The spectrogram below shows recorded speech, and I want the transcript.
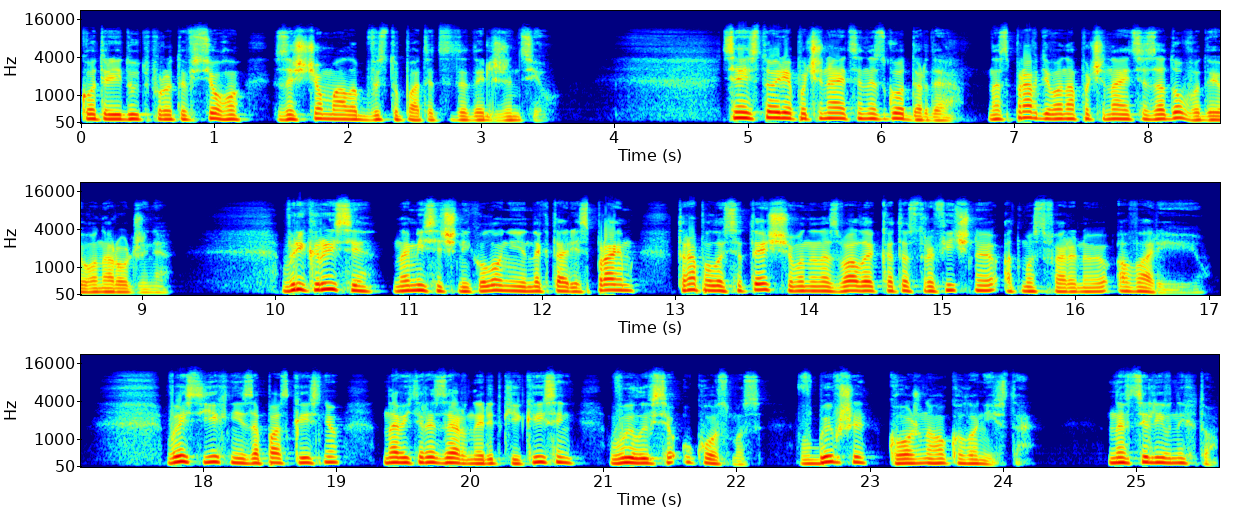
котрі йдуть проти всього, за що мала б виступати цитадель жінців. Ця історія починається не з Годдарда. Насправді вона починається задовго до його народження. В рік Рисі на місячній колонії Нектаріс Прайм трапилося те, що вони назвали катастрофічною атмосферною аварією. Весь їхній запас кисню, навіть резервний рідкий кисень, вилився у космос, вбивши кожного колоніста. Не вцілів ніхто.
